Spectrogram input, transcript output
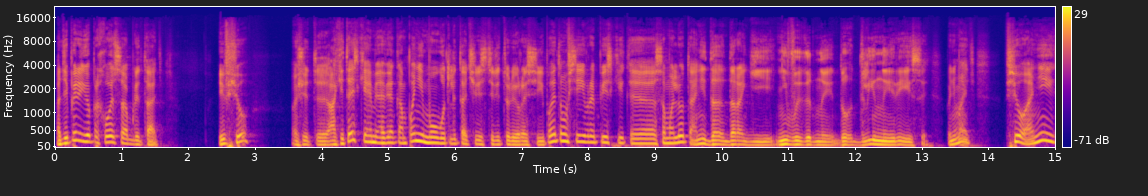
А теперь ее приходится облетать. И все. Значит, э, а китайские авиакомпании могут летать через территорию России. Поэтому все европейские э, самолеты, они дорогие, невыгодные, длинные рейсы. Понимаете? Все, они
